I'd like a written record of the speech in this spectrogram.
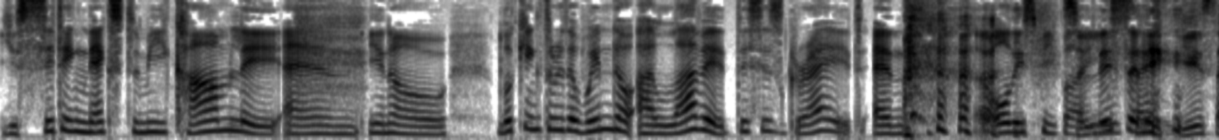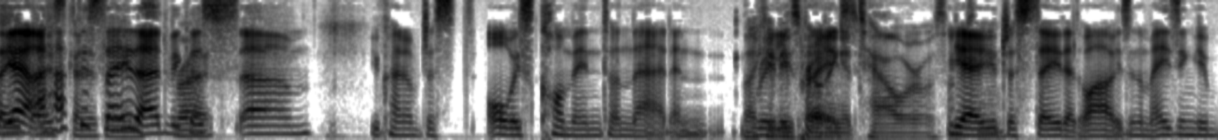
you're sitting next to me calmly and you know looking through the window? I love it. This is great. And all these people so are listening say, you say yeah i have to say things. that because right. um, you kind of just always comment on that and like really if building a tower or something yeah you just say that wow it's amazing. You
